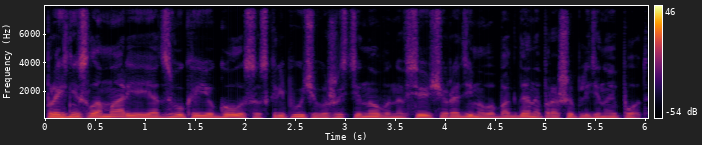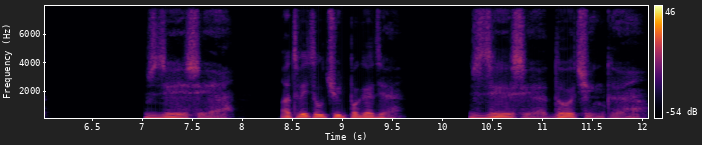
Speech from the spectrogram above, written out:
Произнесла Марья, и от звука ее голоса, скрипучего, жестяного, но все еще родимого, Богдана прошиб ледяной пот. «Здесь я», — ответил чуть погодя. «Здесь я, доченька».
